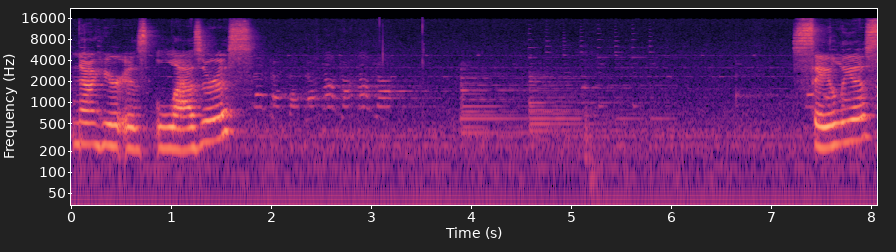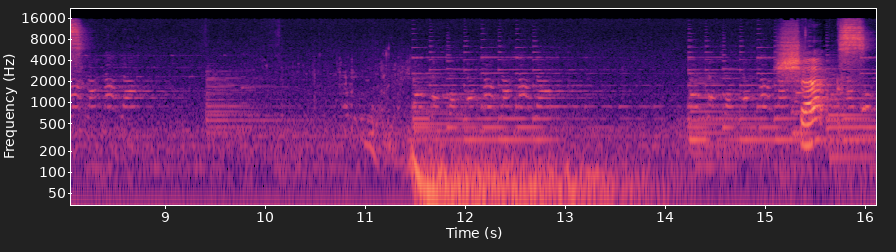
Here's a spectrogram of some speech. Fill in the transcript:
Now here is Lazarus. Salius. Shax.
